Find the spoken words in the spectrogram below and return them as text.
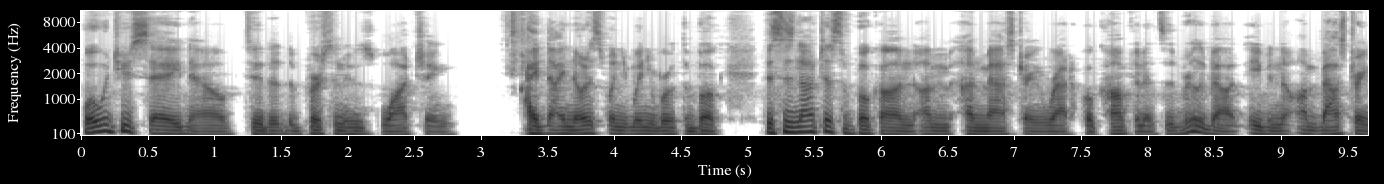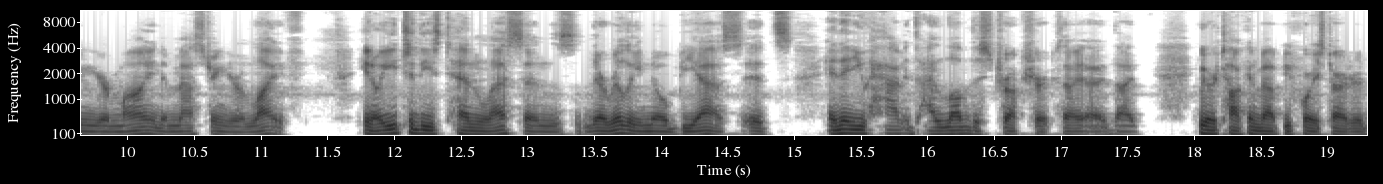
What would you say now to the, the person who's watching? I, I noticed when you, when you wrote the book, this is not just a book on, on, on mastering radical confidence. It's really about even on mastering your mind and mastering your life. You know, each of these 10 lessons, they're really no BS. It's, and then you have it. I love the structure because I, I, I, we were talking about before we started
